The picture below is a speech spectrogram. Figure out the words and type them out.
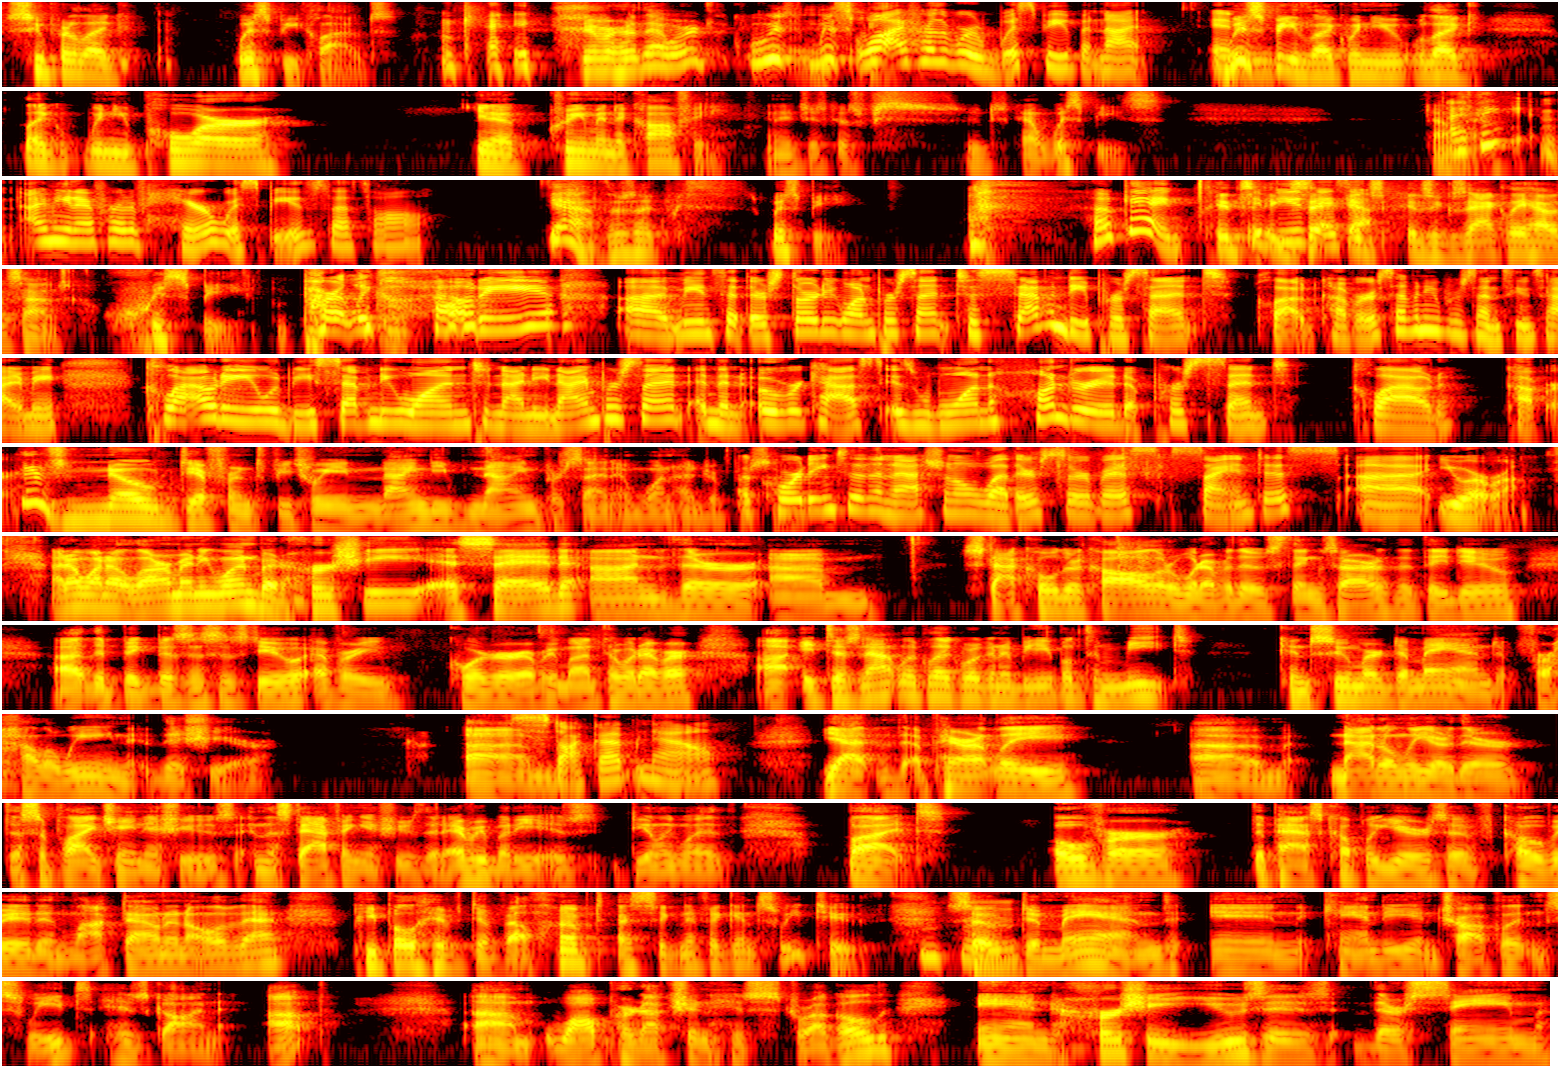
super like wispy clouds. Okay. You ever heard that word? Like wis- uh, wispy. Well, I've heard the word wispy, but not in wispy, like when you like like when you pour, you know, cream into coffee and it just goes, it just got wispies. I there. think I mean I've heard of hair wispies. That's all. Yeah, there's like whis- wispy. Okay. It's, if you exa- say so. it's it's exactly how it sounds. Wispy. partly cloudy uh, means that there's 31% to 70% cloud cover. 70% seems high to me. Cloudy would be 71 to 99%, and then overcast is 100% cloud cover. There's no difference between 99% and 100%. According to the National Weather Service scientists, uh, you are wrong. I don't want to alarm anyone, but Hershey said on their um, stockholder call or whatever those things are that they do, uh, that big businesses do every quarter, every month, or whatever, uh, it does not look like we're going to be able to meet consumer demand for Halloween this year. Um, Stock up now. yeah, apparently, um, not only are there the supply chain issues and the staffing issues that everybody is dealing with, but over the past couple years of COVID and lockdown and all of that, people have developed a significant sweet tooth. So demand in candy and chocolate and sweets has gone up. Um, while production has struggled, and Hershey uses their same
